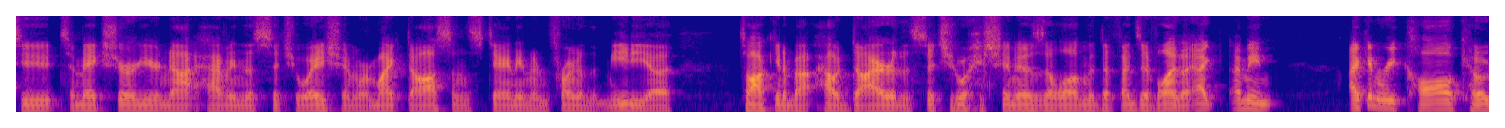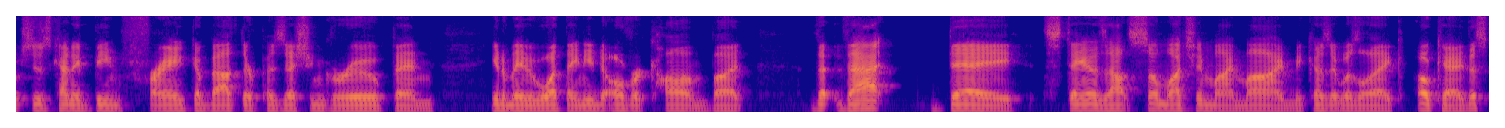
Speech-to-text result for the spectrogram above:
to to make sure you're not having this situation where Mike Dawson's standing in front of the media talking about how dire the situation is along the defensive line. I I mean, I can recall coaches kind of being frank about their position group and you know maybe what they need to overcome, but th- that day stands out so much in my mind because it was like, okay, this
